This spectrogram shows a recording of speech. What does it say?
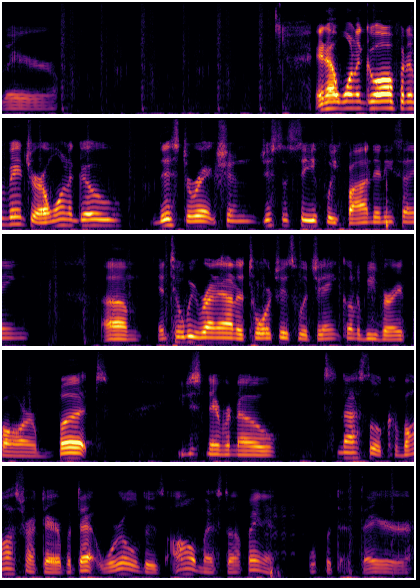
there. And I want to go off an adventure. I want to go this direction just to see if we find anything um, until we run out of torches, which ain't going to be very far, but you just never know. It's a nice little crevasse right there, but that world is all messed up, ain't it? We'll put that there,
